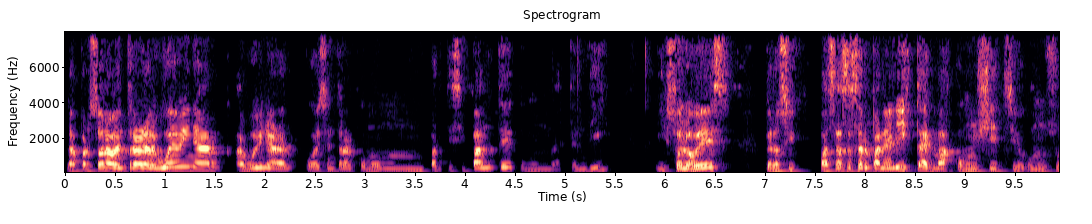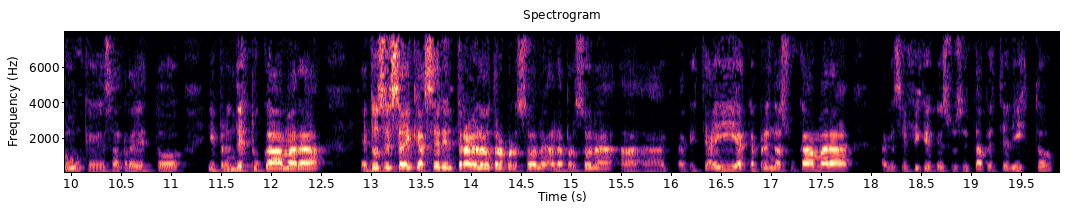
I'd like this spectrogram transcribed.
La persona va a entrar al webinar, al webinar puedes entrar como un participante, como un atendí, y solo ves, pero si pasás a ser panelista es más como un Jitsi o como un Zoom, que ves al resto y prendes tu cámara. Entonces hay que hacer entrar a la otra persona, a la persona a, que esté ahí, a que prenda su cámara, a que se fije que su setup esté listo.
